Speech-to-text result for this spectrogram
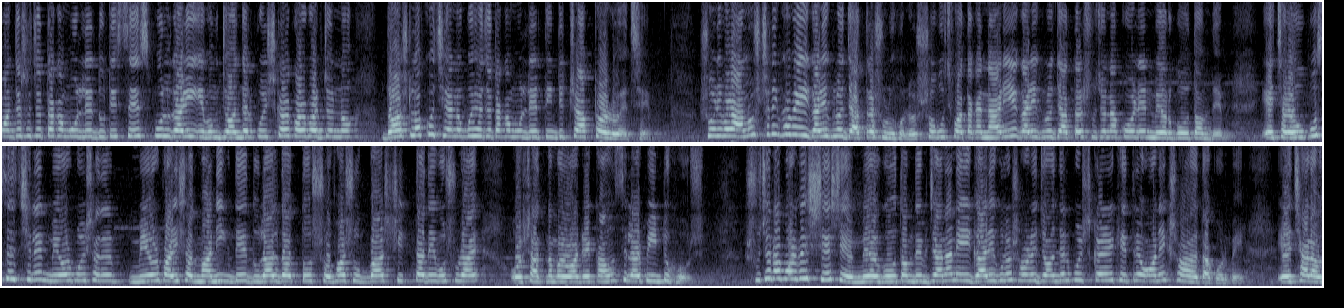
পঞ্চাশ হাজার টাকা মূল্যের দুটি সেসপুল গাড়ি এবং জঞ্জাল পরিষ্কার করবার জন্য দশ লক্ষ ছিয়ানব্বই হাজার টাকা মূল্যের তিনটি ট্রাক্টর রয়েছে। শনিবার আনুষ্ঠানিকভাবে এই গাড়িগুলো যাত্রা শুরু হলো। সবুজ পতাকা নাড়িয়ে গাড়িগুলো যাত্রার সূচনা করলেন মেয়র গৌতম দেব। এছাড়া উপস্থিত ছিলেন মেয়র পরিষদের মেয়র পরিষদ মানিক দে, দুলাল দত্ত, শোভা সুব্বা সিক্তা দেব ও সাত নম্বর ওয়ার্ডের কাউন্সিলর পিন্টু ঘোষ। সূচনা পর্বের শেষে মেয়র গৌতম দেব জানান, এই গাড়িগুলো শহরে জঞ্জাল পরিষ্কারের ক্ষেত্রে অনেক সহায়তা করবে। এছাড়াও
